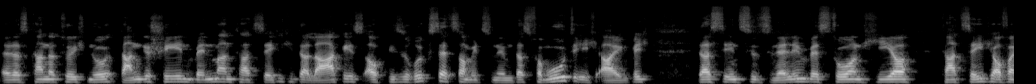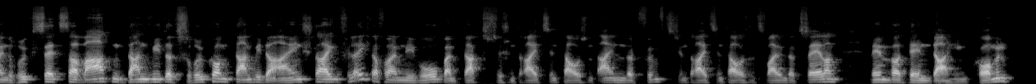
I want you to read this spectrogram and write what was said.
das kann natürlich nur dann geschehen, wenn man tatsächlich in der Lage ist, auch diese Rücksetzer mitzunehmen. Das vermute ich eigentlich, dass die institutionellen Investoren hier tatsächlich auf einen Rücksetzer warten, dann wieder zurückkommen, dann wieder einsteigen, vielleicht auf einem Niveau beim DAX zwischen 13.150 und 13.200 Zählern, wenn wir denn dahin kommen.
